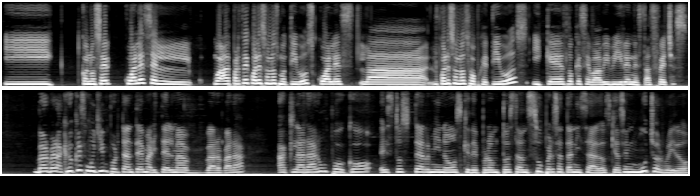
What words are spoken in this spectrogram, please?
y conocer cuál es el, bueno, aparte de cuáles son los motivos, cuál es la, cuáles son los objetivos y qué es lo que se va a vivir en estas fechas. Bárbara, creo que es muy importante, Maritelma, Bárbara, aclarar un poco estos términos que de pronto están súper satanizados, que hacen mucho ruido.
